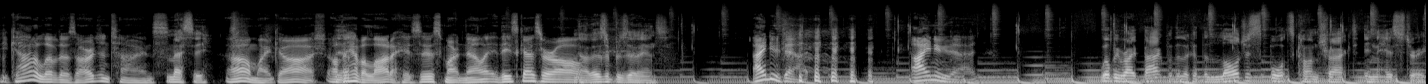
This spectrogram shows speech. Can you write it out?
you gotta love those Argentines. Messi. Oh my gosh! Oh, Yeah. they have a lot of Jesus Martinelli. These guys are all. No, those are Brazilians. I knew that. I knew that. We'll be right back with a look at the largest sports contract in history.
